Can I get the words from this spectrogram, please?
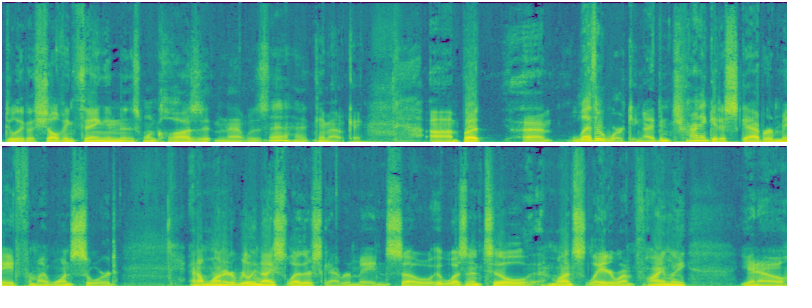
do like a shelving thing in this one closet, and that was eh, it came out okay. Um, but um, leather working, I've been trying to get a scabbard made for my one sword, and I wanted a really nice leather scabbard made. And so it wasn't until months later where I'm finally you know,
